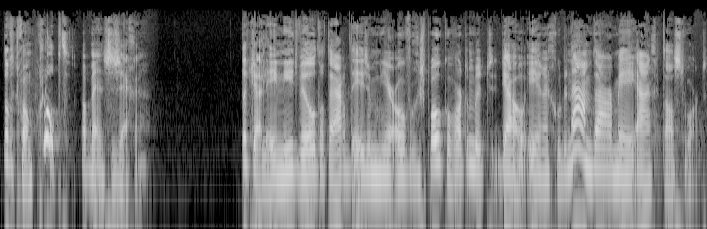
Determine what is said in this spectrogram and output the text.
Dat het gewoon klopt wat mensen zeggen. Dat je alleen niet wil dat daar op deze manier over gesproken wordt, omdat jouw eer en goede naam daarmee aangetast wordt.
